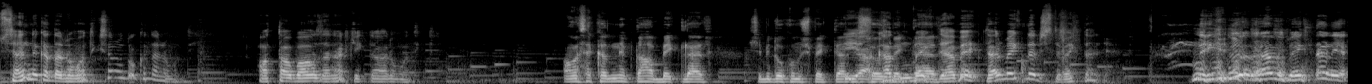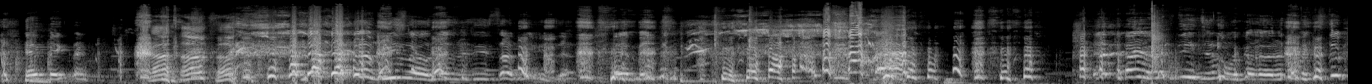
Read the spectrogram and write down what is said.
sen ne kadar romantiksen o da o kadar romantik. Hatta bazen erkek daha romantiktir. Ama mesela kadın hep daha bekler. İşte bir dokunuş bekler, bir Ya söz kadın bekler. bekler, bekler, bekler işte bekler ya. ne gülüyorsun abi bekler ya. Hep bekler. biz ne olacağız biz insan değil miyiz ya? Hep bekler. öyle değil canım o kadar öyle demek istiyorum.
